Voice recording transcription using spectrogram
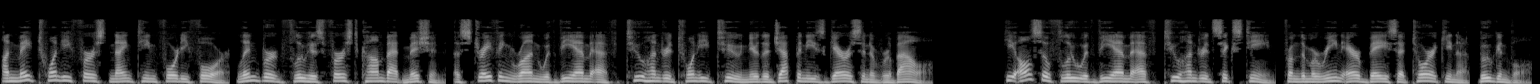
On May 21, 1944, Lindbergh flew his first combat mission, a strafing run with VMF 222 near the Japanese garrison of Rabaul. He also flew with VMF 216, from the Marine Air Base at Torokina, Bougainville.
